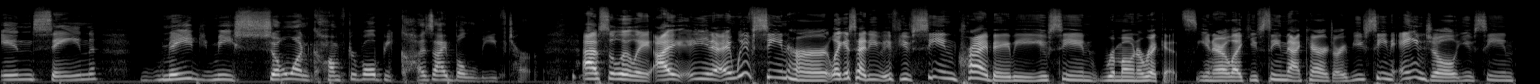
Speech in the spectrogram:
insane made me so uncomfortable because I believed her. Absolutely. I you know, and we've seen her. Like I said, if you've seen Crybaby, you've seen Ramona Ricketts. You know, like you've seen that character. If you've seen Angel, you've seen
